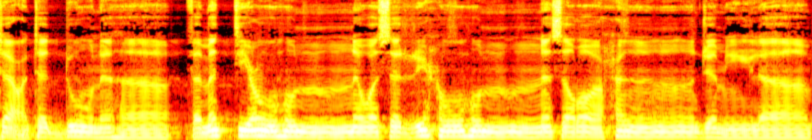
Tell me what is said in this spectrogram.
تعتدونها فمتعوهن وسرحوهن سراحا جميلا.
